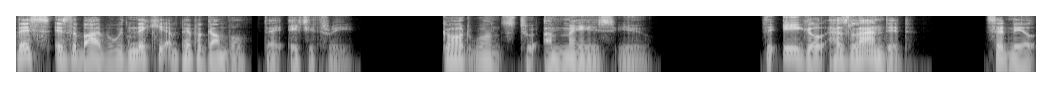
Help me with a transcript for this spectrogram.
This is the Bible with Nicky and Pippa Gumbel, day 83. God wants to amaze you. The eagle has landed, said Neil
